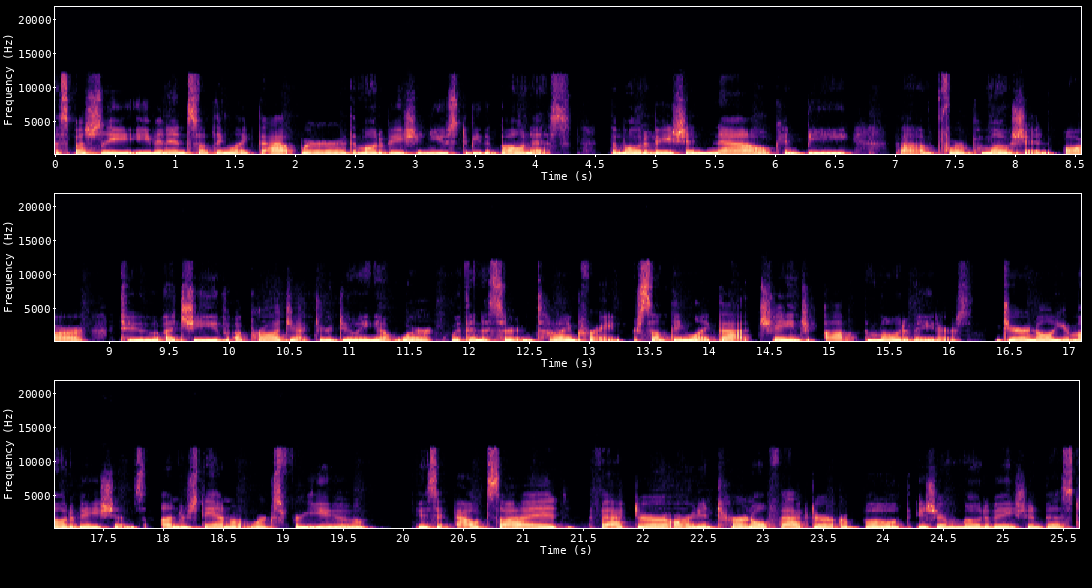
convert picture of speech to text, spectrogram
especially even in something like that where the motivation used to be the bonus the motivation now can be um, for a promotion or to achieve a project you're doing at work within a certain time frame or something like that. Change up the motivators. Journal your motivations. Understand what works for you Is it outside factor or an internal factor or both? Is your motivation best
